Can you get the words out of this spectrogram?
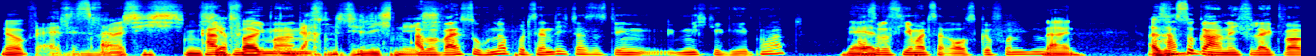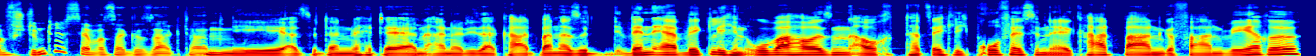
Ja, das war natürlich nicht Kannte erfolgt. niemand. Ach, natürlich nicht. Aber weißt du hundertprozentig, dass es den nicht gegeben hat? Naja, Hast du das jemals herausgefunden? Nein. Also, Hast du gar nicht. Vielleicht war, stimmte es ja, was er gesagt hat. Nee, also dann hätte er in einer dieser Kartbahnen, also wenn er wirklich in Oberhausen auch tatsächlich professionell Kartbahnen gefahren wäre,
